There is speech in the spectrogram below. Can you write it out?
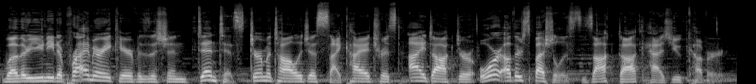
Whether you need a primary care physician, dentist, dermatologist, psychiatrist, eye doctor, or other specialist, ZocDoc has you covered.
